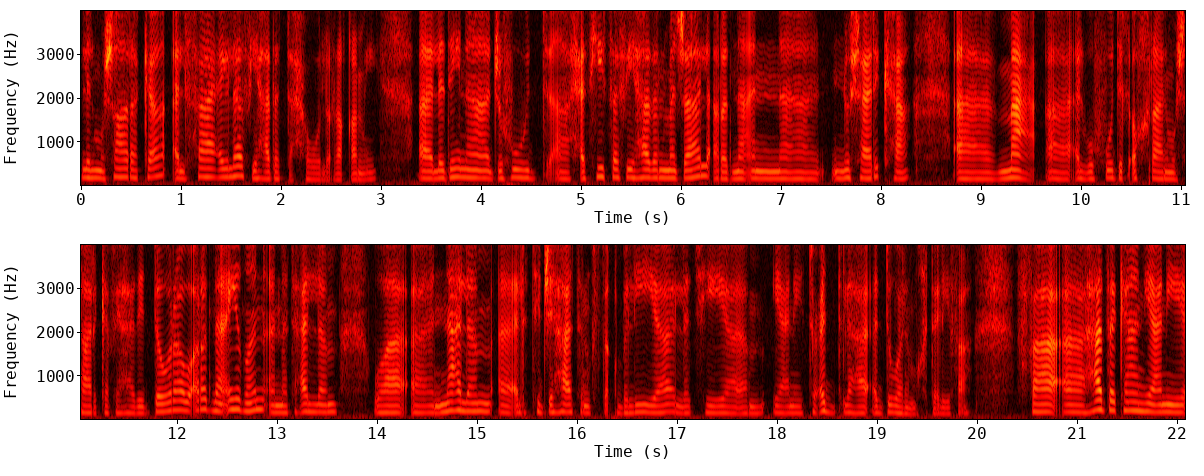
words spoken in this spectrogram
للمشاركة الفاعلة في هذا التحول الرقمي. لدينا جهود حثيثة في هذا المجال أردنا أن نشاركها مع الوفود الأخرى المشاركة في هذه الدورة وأردنا أيضا أن نتعلم ونعلم الاتجاهات المستقبلية التي يعني تعد لها الدول المختلفة. فهذا كان يعني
